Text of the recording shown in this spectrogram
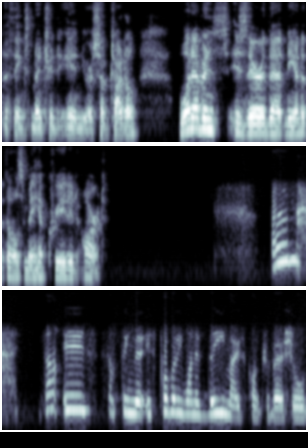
the things mentioned in your subtitle. What evidence is there that Neanderthals may have created art? Um, that is something that is probably one of the most controversial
